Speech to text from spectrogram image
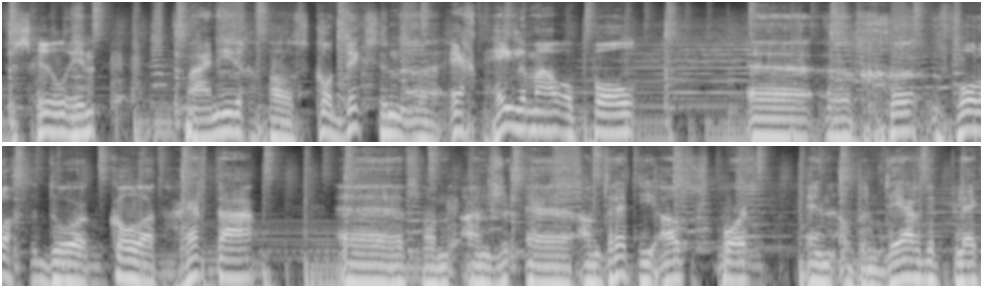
verschil, in. Maar in ieder geval Scott Dixon eh, echt helemaal op. Eh, eh, gevolgd door Collard Herta eh, van And- eh, Andretti Autosport. En op een derde plek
